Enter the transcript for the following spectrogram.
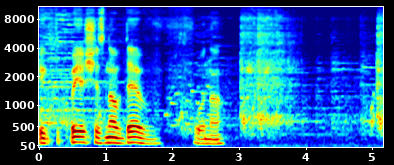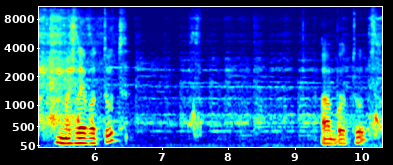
Якби я ще знав, де вона. Можливо, тут. Або тут.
